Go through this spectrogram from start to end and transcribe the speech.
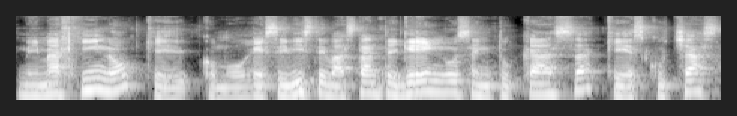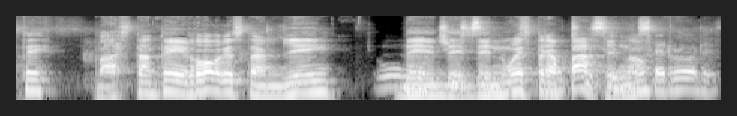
Me imagino que como recibiste bastante gringos en tu casa, que escuchaste bastante errores también Uh, de, de- de nuestra parte, ¿no? errores.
